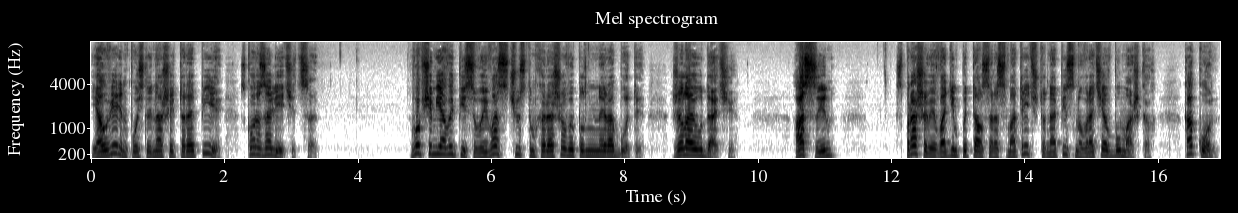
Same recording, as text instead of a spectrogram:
я уверен, после нашей терапии скоро залечатся. В общем, я выписываю вас с чувством хорошо выполненной работы. Желаю удачи. А сын? Спрашивая, Вадим пытался рассмотреть, что написано у врача в бумажках. Как он?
